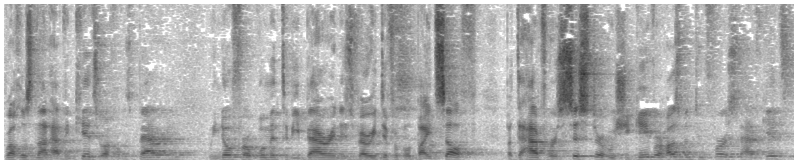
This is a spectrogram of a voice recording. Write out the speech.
Rachel's not having kids. Rachel is barren. We know for a woman to be barren is very difficult by itself. But to have her sister, who she gave her husband to first, to have kids,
